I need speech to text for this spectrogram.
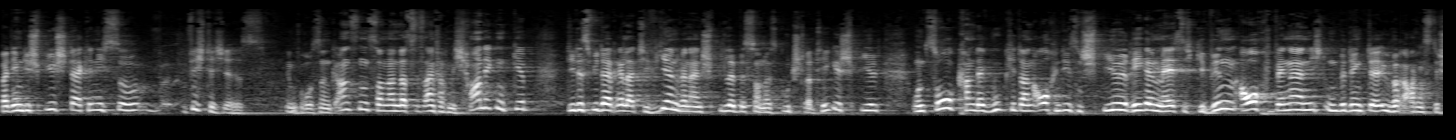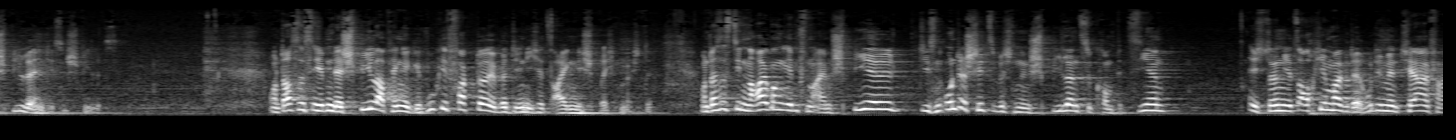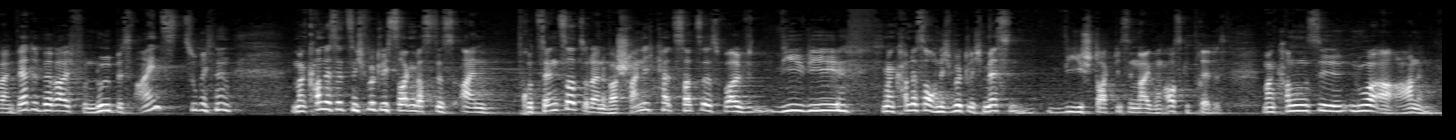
bei dem die Spielstärke nicht so wichtig ist im Großen und Ganzen, sondern dass es einfach Mechaniken gibt, die das wieder relativieren, wenn ein Spieler besonders gut strategisch spielt. Und so kann der Wookie dann auch in diesem Spiel regelmäßig gewinnen, auch wenn er nicht unbedingt der überragendste Spieler in diesem Spiel ist. Und das ist eben der spielabhängige Wookie-Faktor, über den ich jetzt eigentlich sprechen möchte. Und das ist die Neigung eben von einem Spiel, diesen Unterschied zwischen den Spielern zu kompensieren. Ich stelle jetzt auch hier mal wieder rudimentär einfach einen Wertebereich von 0 bis 1 zurechnen. Man kann das jetzt nicht wirklich sagen, dass das ein Prozentsatz oder ein Wahrscheinlichkeitssatz ist, weil wie, wie, man kann das auch nicht wirklich messen, wie stark diese Neigung ausgeprägt ist. Man kann sie nur erahnen.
